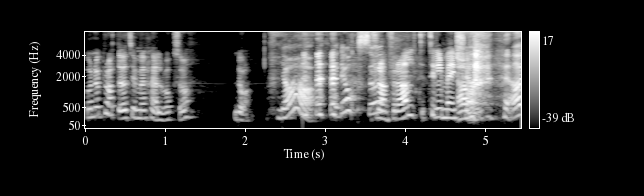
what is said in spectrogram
Och nu pratar jag till mig själv också. Då. Ja, för det också... Framförallt till mig Ja, själv. ja,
